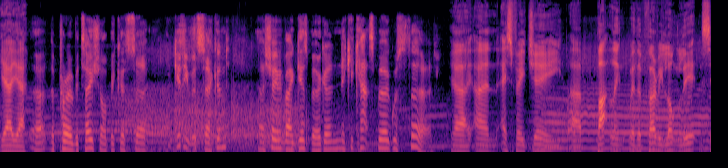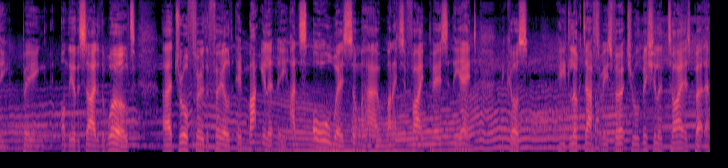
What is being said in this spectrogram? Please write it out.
Yeah, yeah. Uh, the Pro Invitational because uh, Gizzy was second, uh, Shane van Gisbergen, and Nicky Catsburg was third. Yeah, and SVG uh, battling with a very long latency, being on the other side of the world. Uh, drove through the field immaculately and always somehow managed to find pace at the end because he'd looked after his virtual Michelin tyres better.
